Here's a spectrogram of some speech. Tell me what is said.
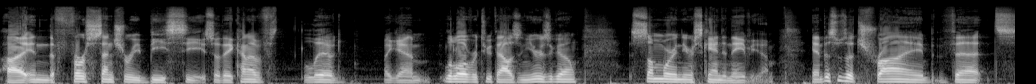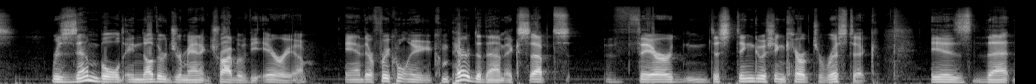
uh, in the first century BC. So they kind of lived again a little over 2,000 years ago, somewhere near Scandinavia. And this was a tribe that resembled another Germanic tribe of the area, and they're frequently compared to them, except their distinguishing characteristic is that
